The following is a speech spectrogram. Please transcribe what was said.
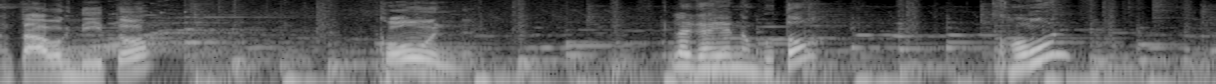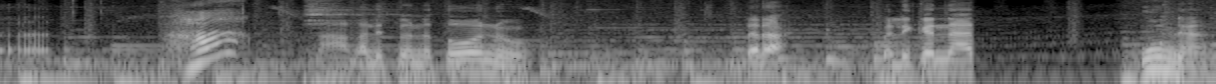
Ang tawag dito, cone. Lagayan ng buto? Cone? Uh, ha? Nakakalito na to, no? Tara, balikan natin. Una,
